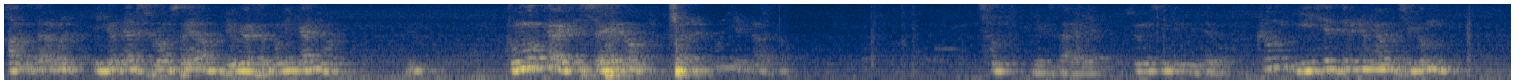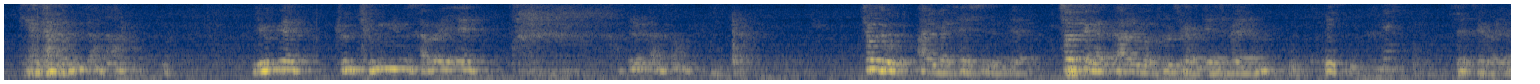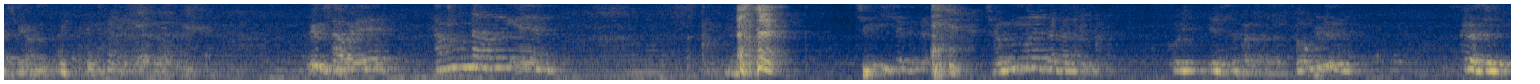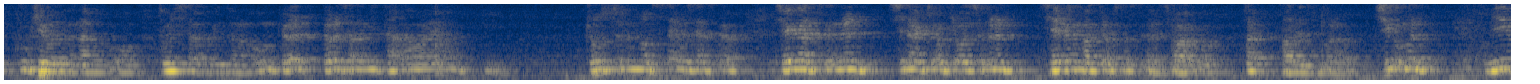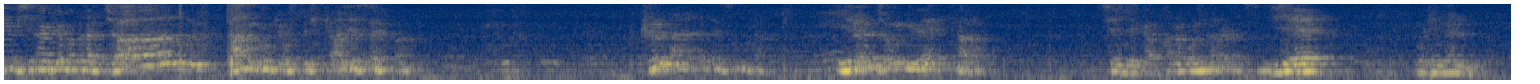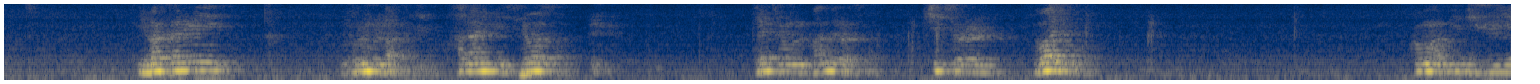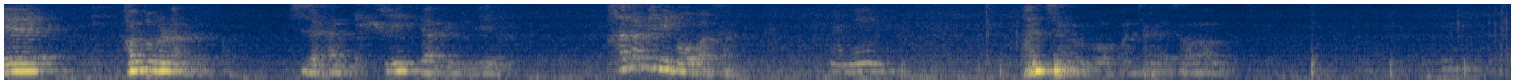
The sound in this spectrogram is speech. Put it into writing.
한국 사람을 이겨낼 수가 없어요. 미국에서 보니까요. 구멍가에서 시작해도 결국은 일어나서 참 미국 사회의 중심인물이 되고 그 2세들은요 지금 대단합니다. 미국의 그 중류 사회에 다 들어가서 저도 아이가 셋이는데 첫째가 딸이고 둘째가 계집애예요. 셋째가 여시갑니다. 미국 사회에 당당하게 지금 이 세대는 정말 대단합니다. 우리 일세보다도 더 훌륭해. 그래서 국회의원도 나오고 도지사 부인도 나오고 별, 별 사람이 다 나와요. 교수들은 뭐 샀어요. 제가 쓰는 신학교 교수는 세 명밖에 없었어요. 저하고 다, 다른 분하고. 지금은 미국 신학교마다 전부 한국 교수들이 깔렸어요. 그런 나라가 됐습니다. 이런 종류의 나라. 세계가 바라보는 나라가 있습니다. 이제 우리는 이 박사님이 부름을 받아서 하나님이 세워서 대통령을 만들어서 기초를 놓아주고 공화 민주주의의 헌법을 만들어서 시작한 이 대한민국이 하나님이 보호하사 아멘. 번창하고 번창해서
